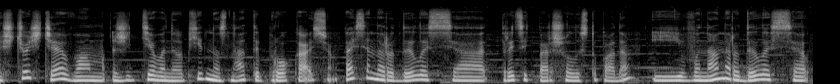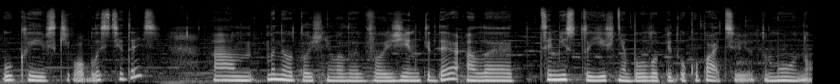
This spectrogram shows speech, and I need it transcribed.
Що ще вам життєво необхідно знати про Касю? Кася народилася 31 листопада, і вона народилася у Київській області десь. А, Ми не уточнювали в жінки де, але це місто їхнє було під окупацією, тому ну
